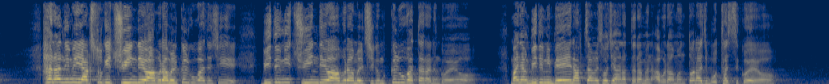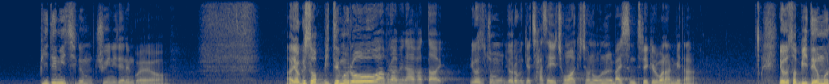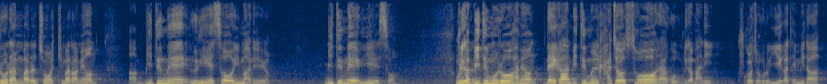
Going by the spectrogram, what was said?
하나님의 약속이 주인 되어 아브라함을 끌고 가듯이 믿음이 주인 되어 아브라함을 지금 끌고 갔다라는 거예요. 만약 믿음이 맨 앞장을 서지 않았더라면 아브라함은 떠나지 못했을 거예요. 믿음이 지금 주인이 되는 거예요. 아, 여기서 믿음으로 아브라함이 나아갔다. 이것을 좀 여러분께 자세히 정확히 저는 오늘 말씀드리길 원합니다. 여기서 믿음으로란 말은 정확히 말하면 아, 믿음에 의해서 이 말이에요. 믿음에 의해서. 우리가 믿음으로 하면 내가 믿음을 가져서라고 우리가 많이 국어적으로 이해가 됩니다.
